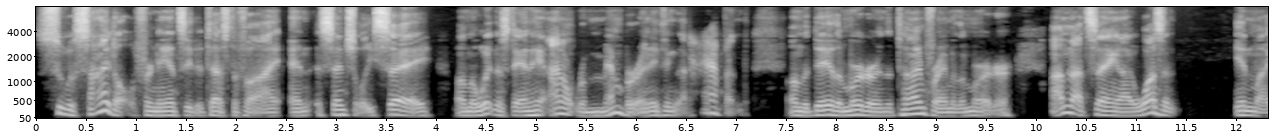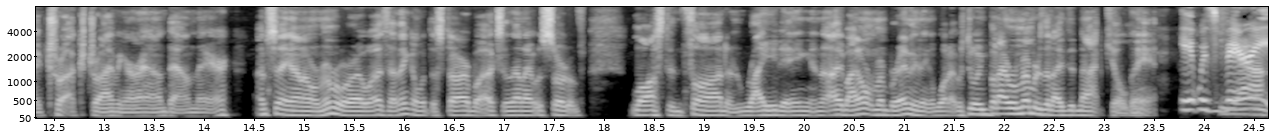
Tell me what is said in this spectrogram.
suicidal for Nancy to testify and essentially say on the witness stand, "Hey, I don't remember anything that happened on the day of the murder and the time frame of the murder." I'm not saying I wasn't in my truck driving around down there. I'm saying I don't remember where I was. I think I went to Starbucks and then I was sort of lost in thought and writing, and I, I don't remember anything of what I was doing. But I remember that I did not kill Dan. It was very Yeah.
